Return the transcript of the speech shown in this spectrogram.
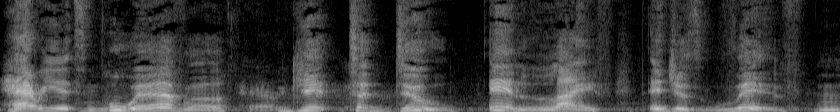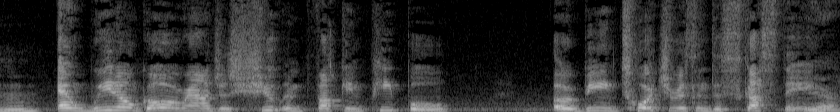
Harriet's, Mhm. whoever Harriet. get to do in life and just live. Mm-hmm. And we don't go around just shooting fucking people or being torturous and disgusting Yeah.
